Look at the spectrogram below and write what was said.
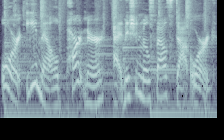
or email partner at missionmilspouse.org.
